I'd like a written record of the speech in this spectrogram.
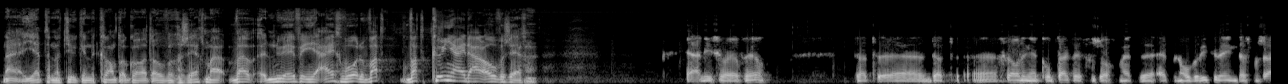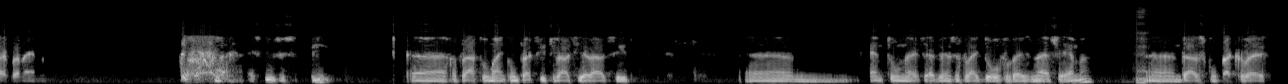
Nou ja, je hebt er natuurlijk in de krant ook al wat over gezegd. Maar nu even in je eigen woorden. Wat, wat kun jij daarover zeggen? Ja, niet zo heel veel. Dat, eh, dat eh, Groningen contact heeft gezocht met eh Edwin Olderikering, dat is mijn zaakwaarnemer. Excuses. Eh, gevraagd hoe mijn contractsituatie eruit ziet. Ehm, en toen heeft Edwin zich gelijk doorverwezen naar FCM. Ja. daar is contact geweest.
